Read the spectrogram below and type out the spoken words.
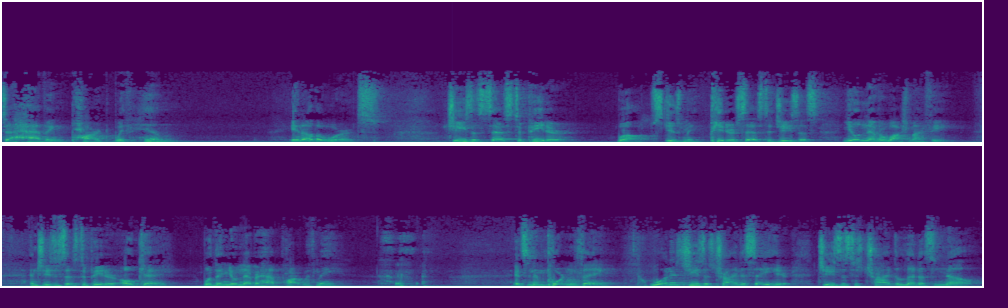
to having part with Him. In other words, Jesus says to Peter, well, excuse me, Peter says to Jesus, You'll never wash my feet. And Jesus says to Peter, Okay, well, then you'll never have part with me. it's an important thing. What is Jesus trying to say here? Jesus is trying to let us know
